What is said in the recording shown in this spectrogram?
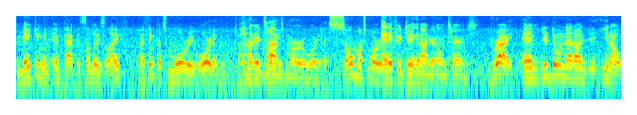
making an impact in somebody's life i think that's more rewarding A hundred times more rewarding. that's so much more and if you're doing it on your own terms. Right, and you're doing that on, you know,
